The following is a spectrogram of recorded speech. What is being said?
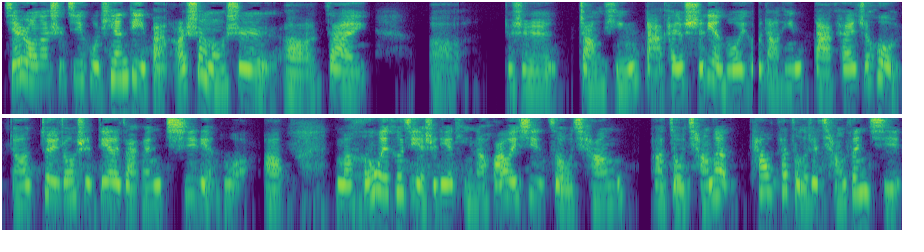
捷荣呢是几乎天地板，而盛龙是啊在呃就是涨停打开就十点多以后涨停打开之后，然后最终是跌了百分之七点多啊，那么恒维科技也是跌停的，华为系走强。啊，走强的，它它走的是强分歧，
